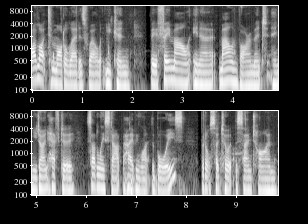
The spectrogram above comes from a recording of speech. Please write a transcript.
I like to model that as well. That you can be a female in a male environment and you don't have to suddenly start behaving like the boys, but also too at the same time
